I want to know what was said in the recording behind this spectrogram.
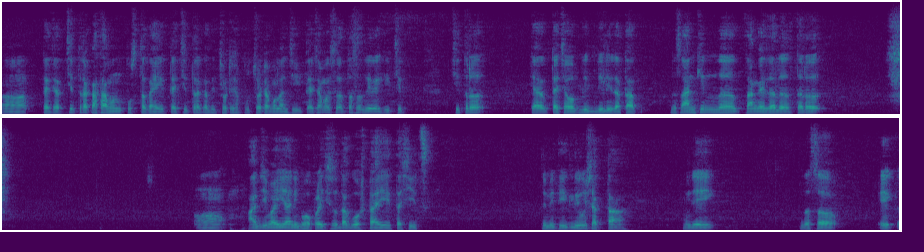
त्याच्यात चित्रकथा म्हणून पुस्तक आहे त्या चित्रकथे छोट्या छोट्या मुलांची त्याच्यामध्ये सुद्धा तसंच दिलं आहे की चित चित्र त्या त्याच्यावर दि दिली जातात. जसं आणखीन सांगायचं झालं तर आजीबाई आणि भोपळ्याची सुद्धा गोष्ट आहे तशीच. तुम्ही ती लिहू शकता. म्हणजे जसं एक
